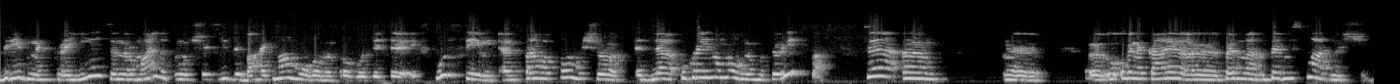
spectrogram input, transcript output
З різних країн це нормально, тому що гіди багатьма мовами проводять екскурсії. Справа в тому, що для україномовного туриста це е, е, е, виникає е, певна певні складнощі.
